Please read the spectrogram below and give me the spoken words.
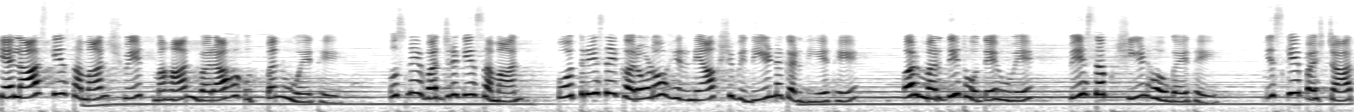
कैलाश के समान श्वेत महान वराह उत्पन्न हुए थे। उसने वज्र के समान पोत्री से करोड़ों हिरण्याक्ष विदीर्ण कर दिए थे और मर्दित होते हुए वे सब क्षीण हो गए थे। इसके पश्चात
